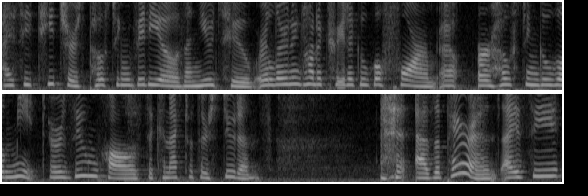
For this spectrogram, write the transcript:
I see teachers posting videos on YouTube or learning how to create a Google form uh, or hosting Google Meet or Zoom calls to connect with their students. As a parent, I see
